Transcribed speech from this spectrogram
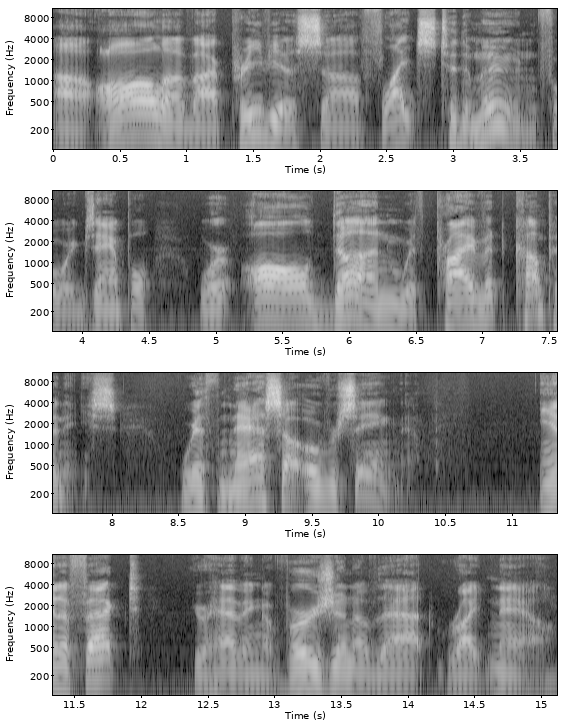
Uh, all of our previous uh, flights to the moon, for example, were all done with private companies, with NASA overseeing them. In effect, you're having a version of that right now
